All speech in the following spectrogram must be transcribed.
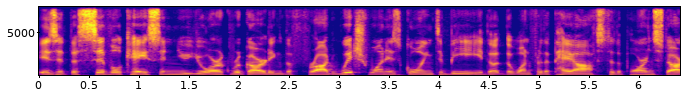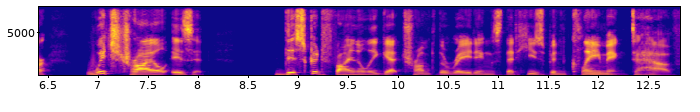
is it the civil case in New York regarding the fraud? Which one is going to be the, the one for the payoffs to the porn star? Which trial is it? This could finally get Trump the ratings that he's been claiming to have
